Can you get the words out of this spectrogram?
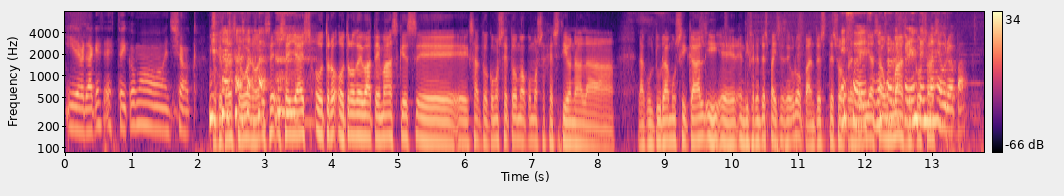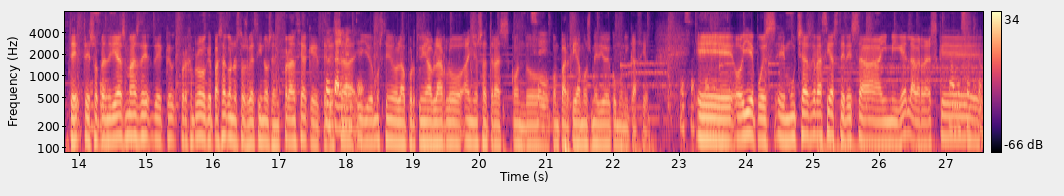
Y de verdad que estoy como en shock. Lo que pasa es que, bueno, ese, ya es otro, otro debate más que es, eh, exacto, cómo se toma, cómo se gestiona la, la cultura musical y, eh, en diferentes países de Europa. Entonces te sorprenderías Eso es, aún más. De más Europa. Te, sorprenderías más de, que, por ejemplo, lo que pasa con nuestros vecinos en Francia, que Teresa y yo hemos tenido la oportunidad de hablarlo años atrás cuando compartíamos medio de comunicación. Eh, oye, pues eh, muchas gracias Teresa y Miguel. La verdad es que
